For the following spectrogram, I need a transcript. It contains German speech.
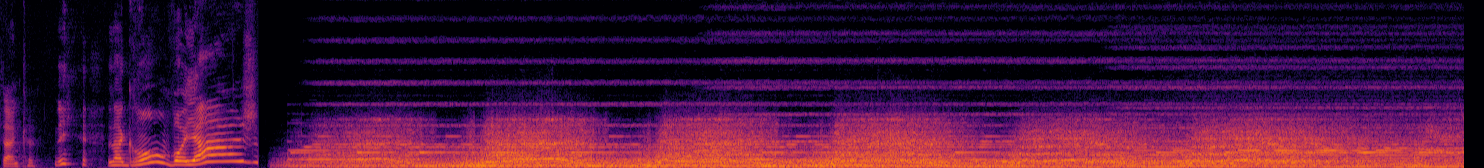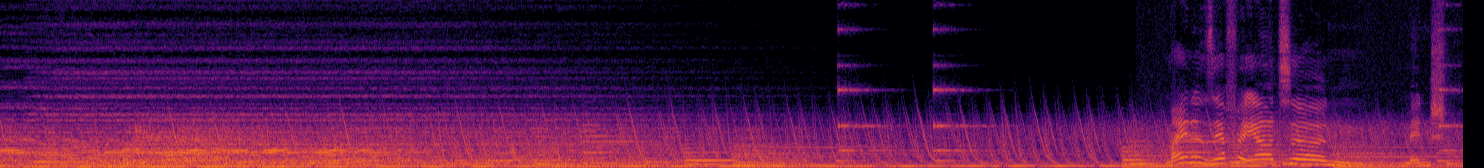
Danke. La Grand Voyage. Meine sehr verehrten Menschen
